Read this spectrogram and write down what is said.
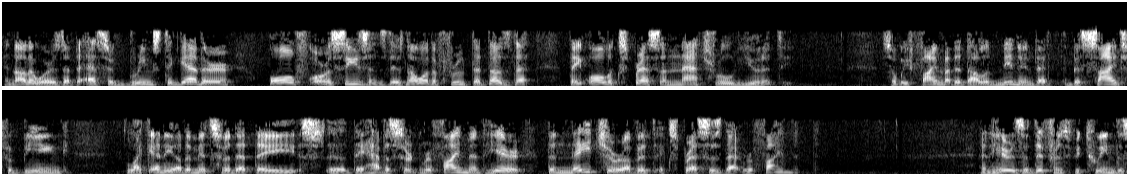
In other words, that the esrig brings together all four seasons. There's no other fruit that does that. They all express a natural unity. So we find by the Dalad Minin that besides for being like any other mitzvah that they uh, they have a certain refinement here, the nature of it expresses that refinement. And here is the difference between the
